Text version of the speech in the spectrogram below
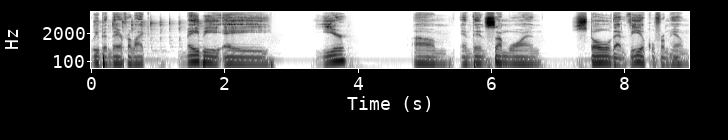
We've been there for like maybe a year, um, and then someone stole that vehicle from him,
